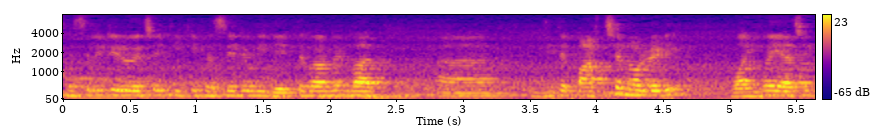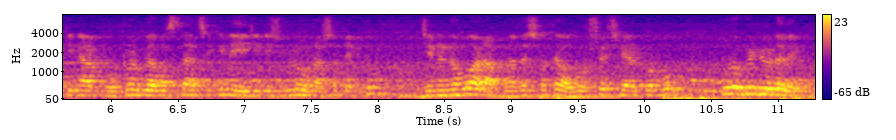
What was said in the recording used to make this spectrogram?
ফেসিলিটি রয়েছে, কী কী ফেসিলিটি উনি দেখতে পারবেন বা দিতে পারছেন অলরেডি ওয়াইফাই আছে কিনা টোটোর ব্যবস্থা আছে কিনা এই জিনিসগুলো ওনার সাথে একটু জেনে নেব আর আপনাদের সাথে অবশ্যই শেয়ার করব। পুরো ভিডিওটা দেখুন।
